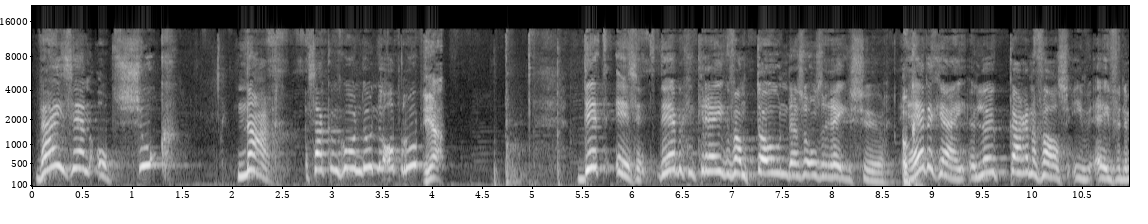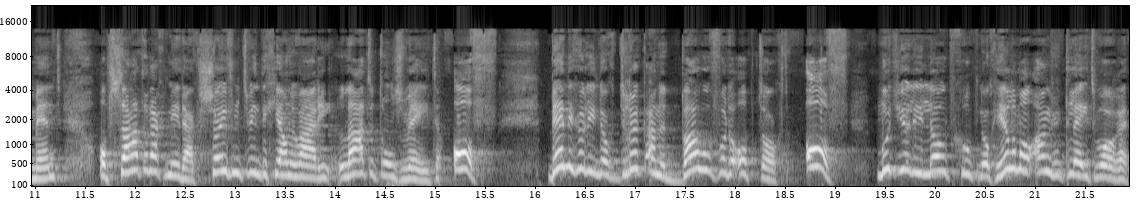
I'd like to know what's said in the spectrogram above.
Wij zijn op zoek naar, zal ik hem gewoon doen, de oproep? Ja. Dit is het. Die heb ik gekregen van Toon, dat is onze regisseur. Heb jij een leuk carnavalsevenement op zaterdagmiddag 27 januari? Laat het ons weten. Of ben jullie nog druk aan het bouwen voor de optocht? Of moet jullie loopgroep nog helemaal aangekleed worden?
